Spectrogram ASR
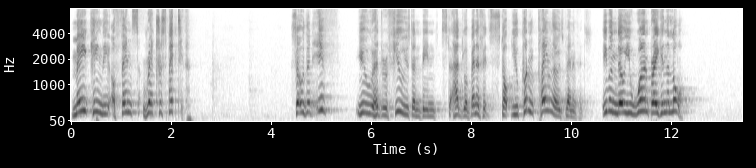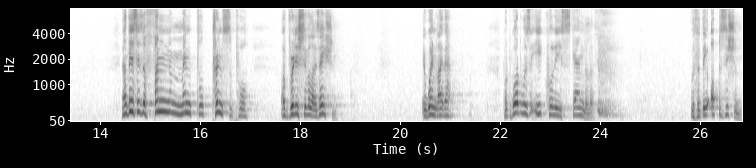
making the offense retrospective. So that if you had refused and been, had your benefits stopped, you couldn't claim those benefits, even though you weren't breaking the law. Now, this is a fundamental principle of British civilization. It went like that. But what was equally scandalous was that the opposition,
